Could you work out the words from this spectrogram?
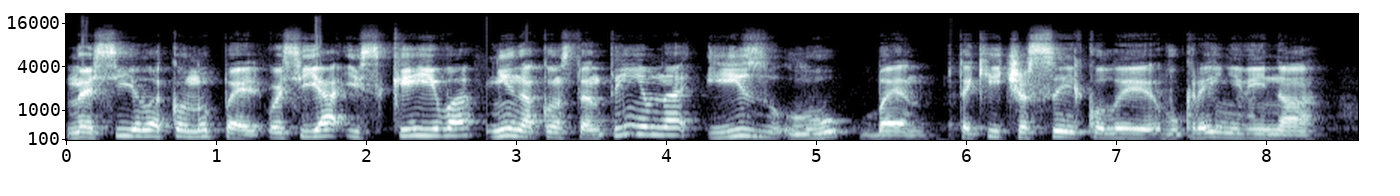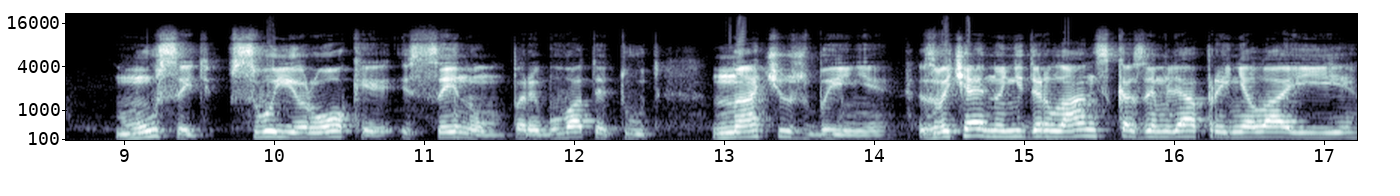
насіяла конопель. Ось я із Києва, Ніна Константинівна із Лубен. В такі часи, коли в Україні війна мусить в свої роки із сином перебувати тут, на чужбині. Звичайно, нідерландська земля прийняла її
